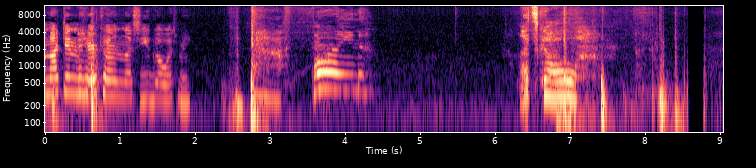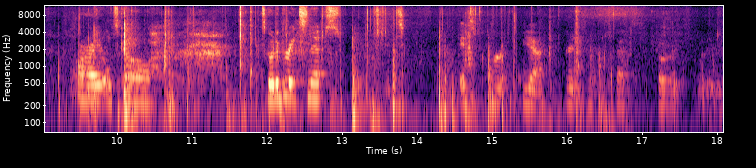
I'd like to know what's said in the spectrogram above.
What? I'm not getting a haircut unless you go with me. Fine. Let's go. All right, let's go. Let's go to Great Snips. It's for, yeah, great. Snips. That's totally what it is.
